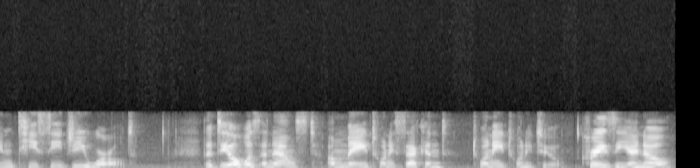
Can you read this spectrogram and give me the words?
in TCG World. The deal was announced on May 22, 2022. Crazy, I know.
